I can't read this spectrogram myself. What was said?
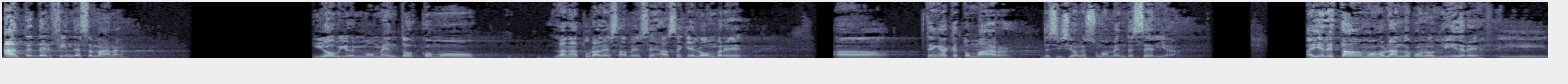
Antes del fin de semana, y obvio, en momentos como la naturaleza a veces hace que el hombre ah, tenga que tomar decisiones sumamente serias. Ayer estábamos hablando con los líderes y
